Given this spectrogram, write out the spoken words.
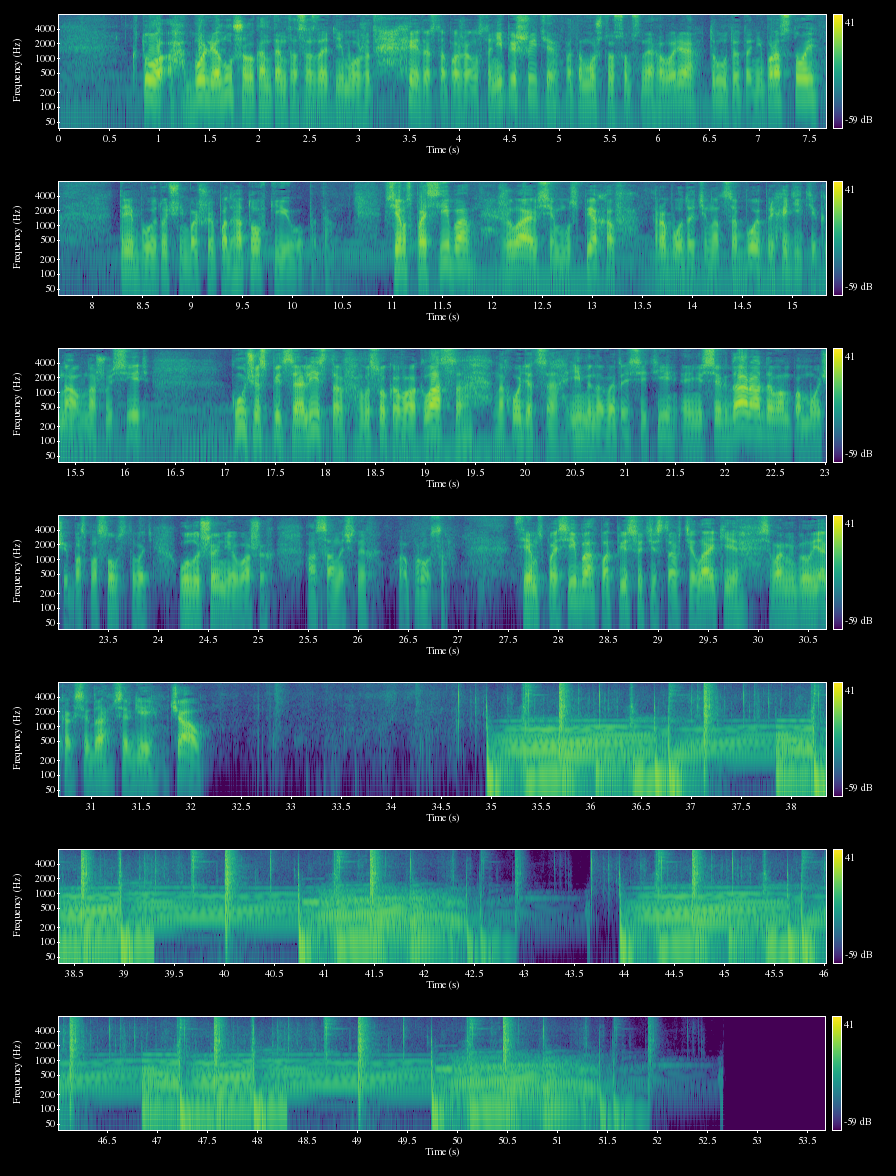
Кто более лучшего контента создать не может, хейтерство, пожалуйста, не пишите, потому что, собственно говоря, труд это непростой, требует очень большой подготовки и опыта. Всем спасибо, желаю всем успехов, работайте над собой, приходите к нам в нашу сеть. Куча специалистов высокого класса находятся именно в этой сети, и они всегда рады вам помочь и поспособствовать улучшению ваших осаночных вопросов. Всем спасибо, подписывайтесь, ставьте лайки. С вами был я, как всегда, Сергей. Чао!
